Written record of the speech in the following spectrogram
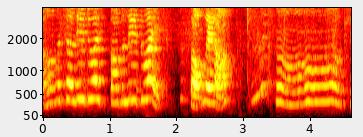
อ๋อเชอร์รี่ด้วยสตรอเบอรี่ด้วยสองเลยเหรออ๋อโอเค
